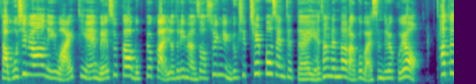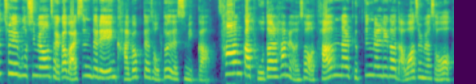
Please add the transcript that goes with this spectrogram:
자, 보시면 이 YTN 매수가, 목표가 알려드리면서 수익률 67%대 예상된다라고 말씀드렸고요. 차트 추이 보시면 제가 말씀드린 가격대에서 어떻게 됐습니까? 상한가 도달하면서 다음날 급등 랠리가 나와주면서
